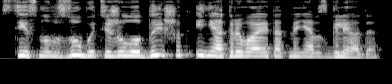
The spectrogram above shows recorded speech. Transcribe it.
стиснув зубы, тяжело дышит и не отрывает от меня взгляда.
